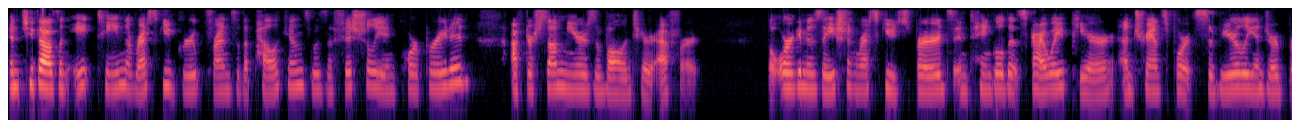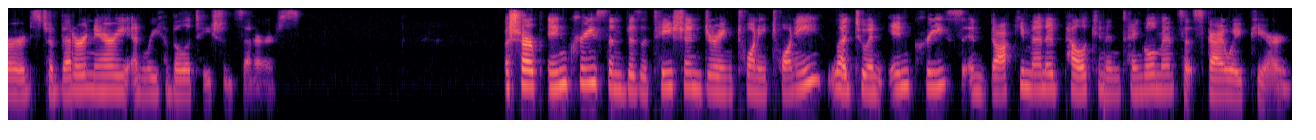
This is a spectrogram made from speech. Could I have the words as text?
In 2018, the rescue group Friends of the Pelicans was officially incorporated after some years of volunteer effort. The organization rescues birds entangled at Skyway Pier and transports severely injured birds to veterinary and rehabilitation centers. A sharp increase in visitation during 2020 led to an increase in documented pelican entanglements at Skyway Pier.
